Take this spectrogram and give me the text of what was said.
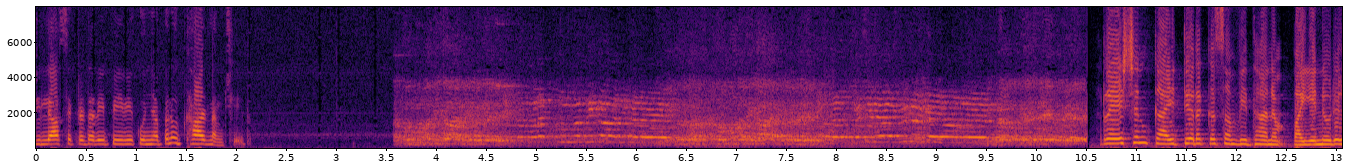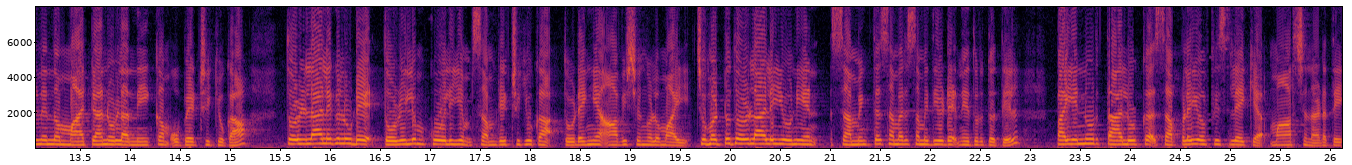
ജില്ലാ സെക്രട്ടറി പി കുഞ്ഞപ്പൻ ഉദ്ഘാടനം ചെയ്തു. റേഷൻ കയറ്റിറക്ക സംവിധാനം പയ്യന്നൂരിൽ നിന്നും മാറ്റാനുള്ള നീക്കം ഉപേക്ഷിക്കുക തൊഴിലാളികളുടെ തൊഴിലും കൂലിയും സംരക്ഷിക്കുക തുടങ്ങിയ ആവശ്യങ്ങളുമായി ചുമട്ടുതൊഴിലാളി യൂണിയൻ സംയുക്ത സമരസമിതിയുടെ നേതൃത്വത്തിൽ പയ്യന്നൂർ താലൂക്ക് സപ്ലൈ ഓഫീസിലേക്ക് മാർച്ച് നടത്തി.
